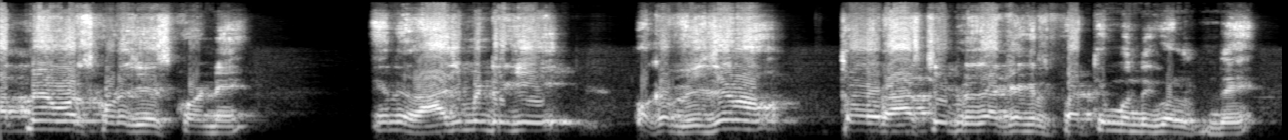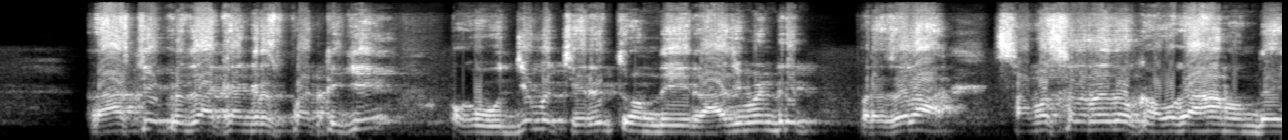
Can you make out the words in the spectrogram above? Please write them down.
ఆత్మవిమర్శ కూడా చేసుకోండి. నేను రాజమండ్రికి ఒక విజన్తో రాష్ట్రీయ ప్రజా కాంగ్రెస్ పార్టీ ముందుకు వెళ్తుంది. రాష్ట్రీయ ప్రజా కాంగ్రెస్ పార్టీకి ఒక ఉద్యమ చరిత్ర ఉంది. రాజమండ్రి ప్రజల సమస్యల మీద ఒక అవగాహన ఉంది.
